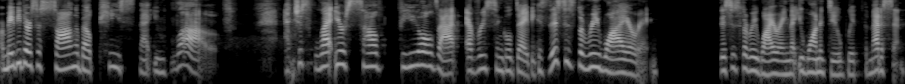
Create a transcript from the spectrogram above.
Or maybe there's a song about peace that you love. And just let yourself feel that every single day because this is the rewiring. This is the rewiring that you want to do with the medicine.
